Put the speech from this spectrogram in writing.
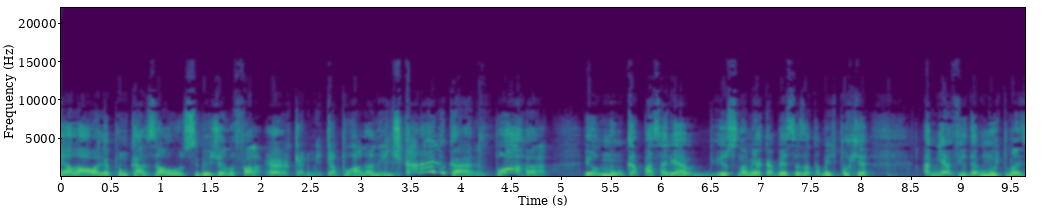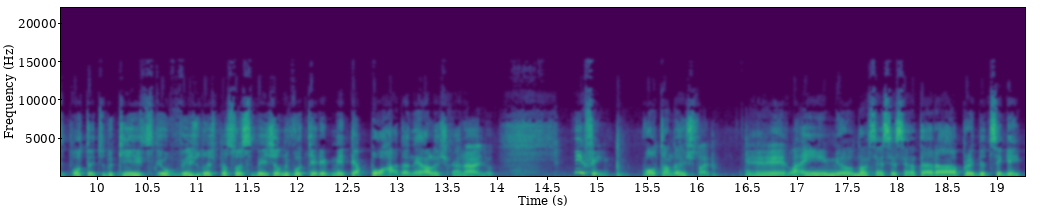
ela olha para um casal se beijando e fala: é, quero meter a porrada neles. Caralho, cara, porra! Eu nunca passaria isso na minha cabeça exatamente porque a minha vida é muito mais importante do que eu vejo duas pessoas se beijando e vou querer meter a porrada nelas, caralho. Enfim, voltando à história. É, lá em 1960 era proibido ser gay.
